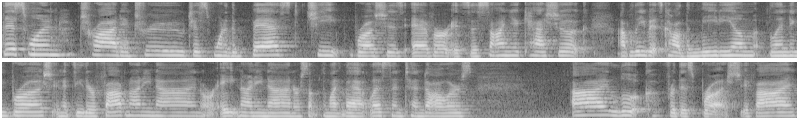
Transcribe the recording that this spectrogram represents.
This one, tried and true, just one of the best cheap brushes ever. It's the Sonia Kashuk. I believe it's called the medium blending brush and it's either $5.99 or $8.99 or something like that, less than $10. I look for this brush. If I,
